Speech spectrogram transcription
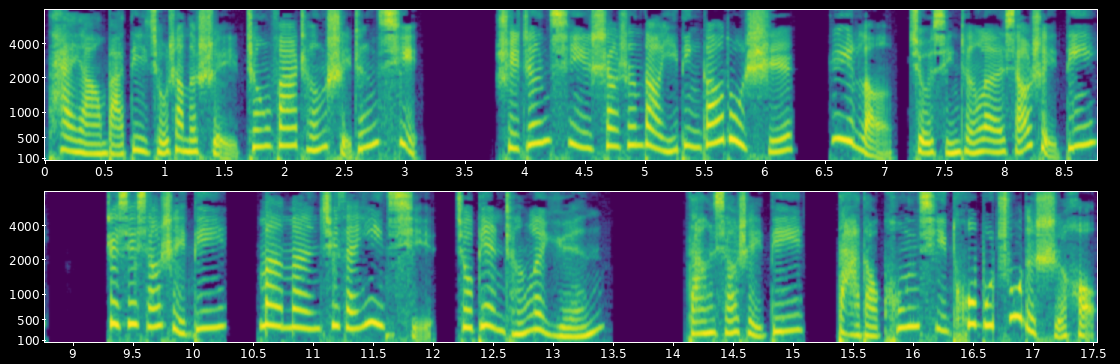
太阳把地球上的水蒸发成水蒸气，水蒸气上升到一定高度时，遇冷就形成了小水滴，这些小水滴慢慢聚在一起，就变成了云。当小水滴大到空气托不住的时候，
